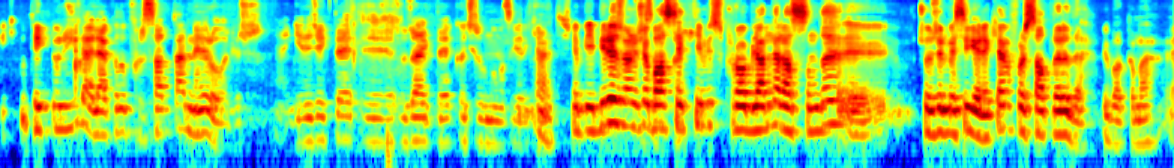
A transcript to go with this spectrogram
Peki bu teknolojiyle alakalı fırsatlar neler olabilir? Gelecekte e, özellikle kaçırılmaması gereken. Evet, işte bir, biraz önce fırsatlar. bahsettiğimiz problemler aslında e, çözülmesi gereken fırsatları da bir bakıma e,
